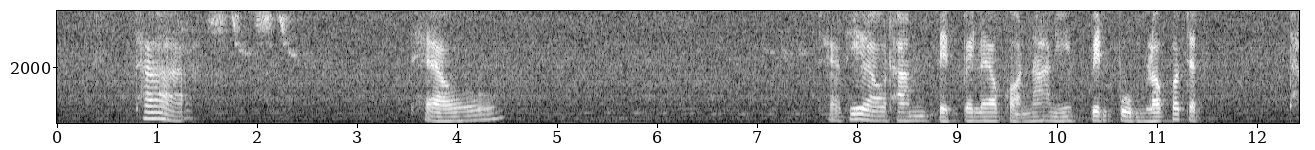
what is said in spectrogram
ๆ ถ้า แถว แถวที่เราทำเสร็จไปแล้วก่อนหน้านี้เป็นปุ่มเราก็จะท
